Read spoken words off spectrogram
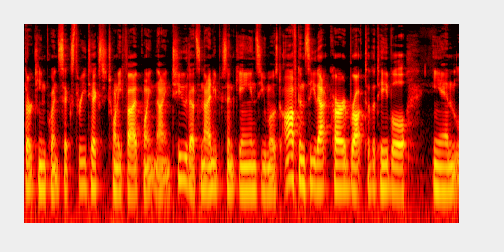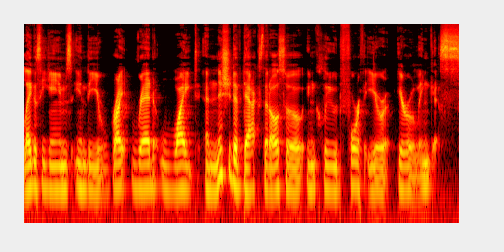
13.63 ticks to 25.92. That's 90% gains. You most often see that card brought to the table in legacy games in the right, red white initiative decks that also include Forth Eorlingas.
